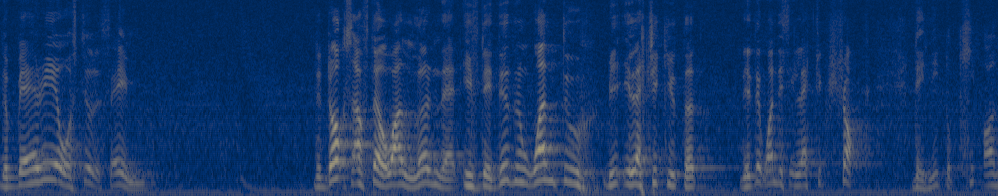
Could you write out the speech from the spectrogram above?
the barrier was still the same. The dogs, after a while, learned that if they didn't want to be electrocuted, they didn't want this electric shock, they need to keep on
